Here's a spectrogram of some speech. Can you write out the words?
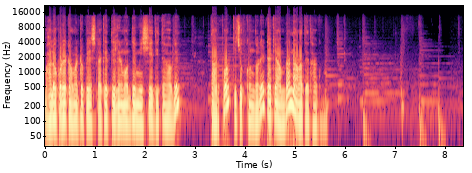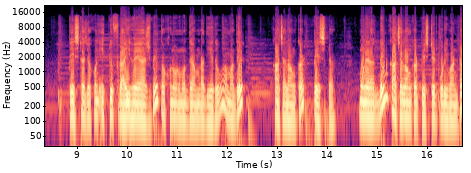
ভালো করে টমেটো পেস্টটাকে তেলের মধ্যে মিশিয়ে দিতে হবে। তারপর কিছুক্ষণ ধরে এটাকে আমরা নাড়াতে থাকব। পেস্টটা যখন একটু ফ্রাই হয়ে আসবে, তখন ওর মধ্যে আমরা দিয়ে দেবো আমাদের কাঁচা লঙ্কার পেস্টটা। মনে রাখবেন, কাঁচা লঙ্কার পেস্টের পরিমাণটা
